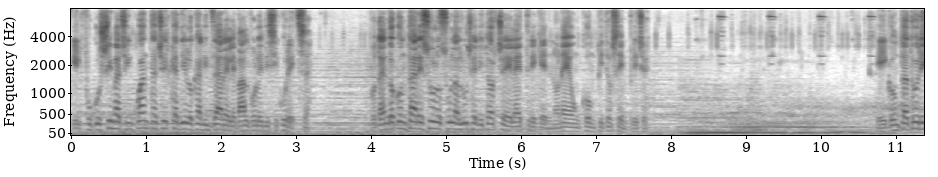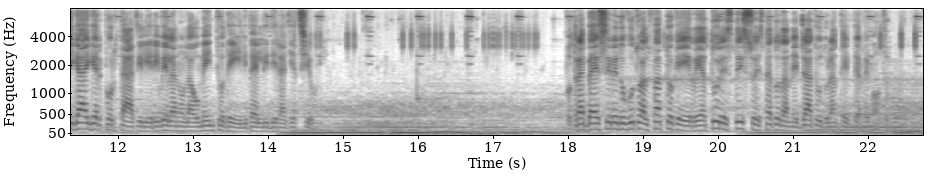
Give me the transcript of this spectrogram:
il Fukushima 50 cerca di localizzare le valvole di sicurezza. Potendo contare solo sulla luce di torce elettriche non è un compito semplice. E i contatori Geiger portatili rivelano l'aumento dei livelli di radiazioni. Potrebbe essere dovuto al fatto che il reattore stesso è stato danneggiato durante il terremoto.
